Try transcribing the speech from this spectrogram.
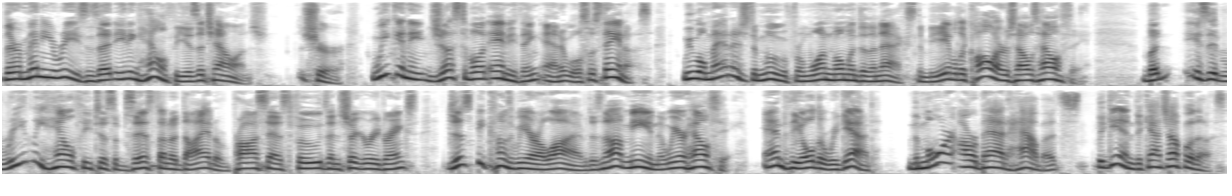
there are many reasons that eating healthy is a challenge. Sure, we can eat just about anything and it will sustain us. We will manage to move from one moment to the next and be able to call ourselves healthy. But is it really healthy to subsist on a diet of processed foods and sugary drinks? Just because we are alive does not mean that we are healthy. And the older we get, the more our bad habits begin to catch up with us.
